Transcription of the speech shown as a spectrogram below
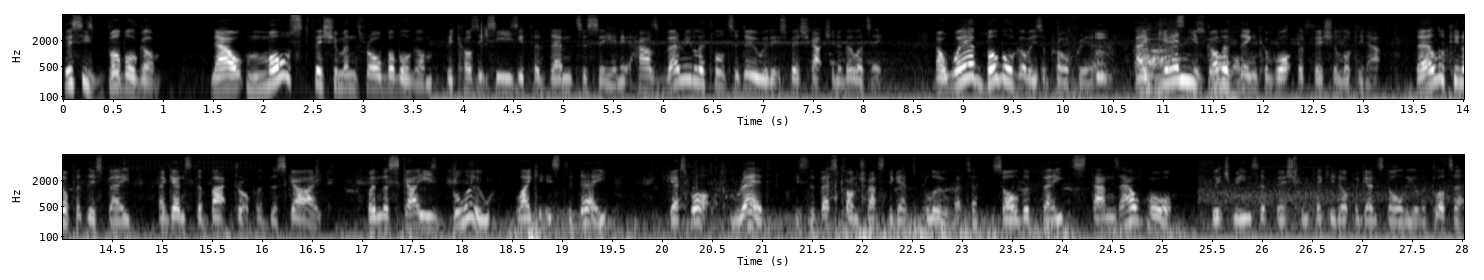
This is bubblegum. Now, most fishermen throw bubblegum because it's easy for them to see and it has very little to do with its fish catching ability. Now, where bubblegum is appropriate, again, you've got to think of what the fish are looking at. They're looking up at this bait against the backdrop of the sky. When the sky is blue, like it is today, guess what? Red is the best contrast against blue. Better. So the bait stands out more, which means the fish can pick it up against all the other clutter.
